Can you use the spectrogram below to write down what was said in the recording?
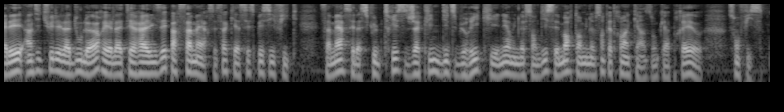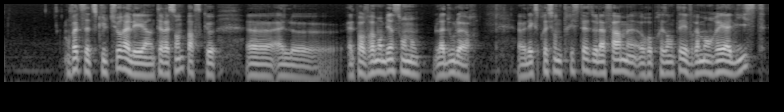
elle est intitulée La douleur et elle a été réalisée par sa mère. C'est ça qui est assez spécifique. Sa mère, c'est la sculptrice Jacqueline Ditzbury qui est née en 1910 et morte en 1995, donc après euh, son fils. En fait, cette sculpture, elle est intéressante parce que euh, euh, elle, porte vraiment bien son nom, la douleur. L'expression de tristesse de la femme représentée est vraiment réaliste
